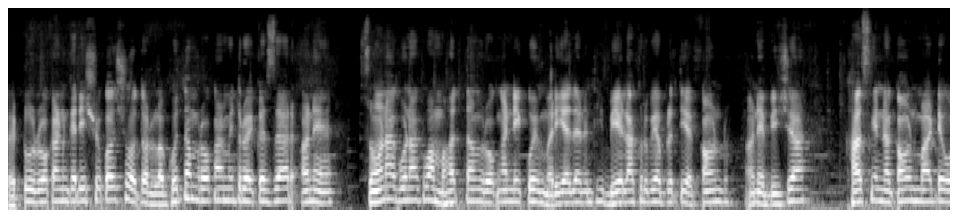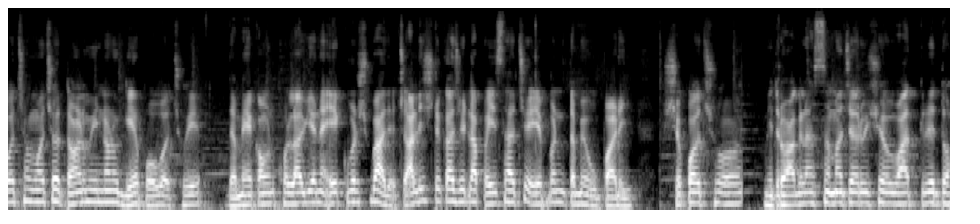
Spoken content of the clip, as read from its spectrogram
ઘટું રોકાણ કરી શકો છો તો લઘુત્તમ રોકાણ મિત્રો એક હજાર અને સોના ગુણાંકમાં મહત્તમ રોકાણની કોઈ મર્યાદા નથી. બે લાખ રૂપિયા પ્રતિ એકાઉન્ટ અને બીજા ખાસ કરીને એકાઉન્ટ માટે ઓછામાં ઓછો ત્રણ મહિનાનો ગેપ હોવો જોઈએ. તમે એકાઉન્ટ ખોલાવ્યાના એક વર્ષ બાદ ચાલીસ ટકા જેટલા પૈસા છે એ પણ તમે ઉપાડી શકો છો. મિત્રો, આગલા સમાચાર વિશે વાત કરીએ તો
